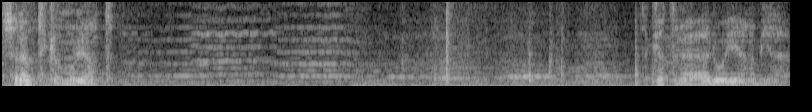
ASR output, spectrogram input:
سلامتك يا مرياض. الدكاترة قالوا إيه يا نبيلة؟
